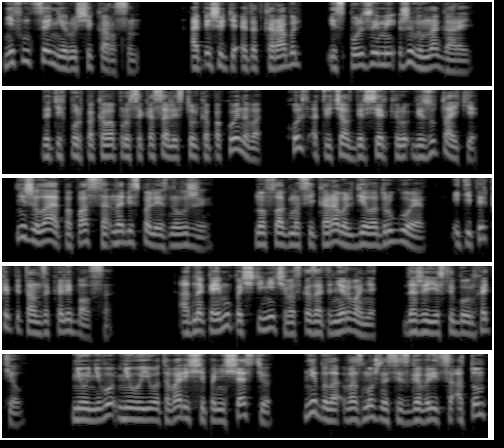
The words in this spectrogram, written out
нефункционирующий Карлсон. Опишите этот корабль, используемый живым нагарой. До тех пор, пока вопросы касались только покойного, Хольт отвечал берсеркеру без утайки, не желая попасться на бесполезной лжи. Но флагманский корабль – дело другое, и теперь капитан заколебался. Однако ему почти нечего сказать о Нирване, даже если бы он хотел. Ни у него, ни у его товарищей по несчастью не было возможности сговориться о том,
